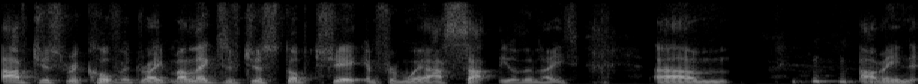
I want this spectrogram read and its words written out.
I've just recovered, right? My legs have just stopped shaking from where I sat the other night. Um, I mean,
